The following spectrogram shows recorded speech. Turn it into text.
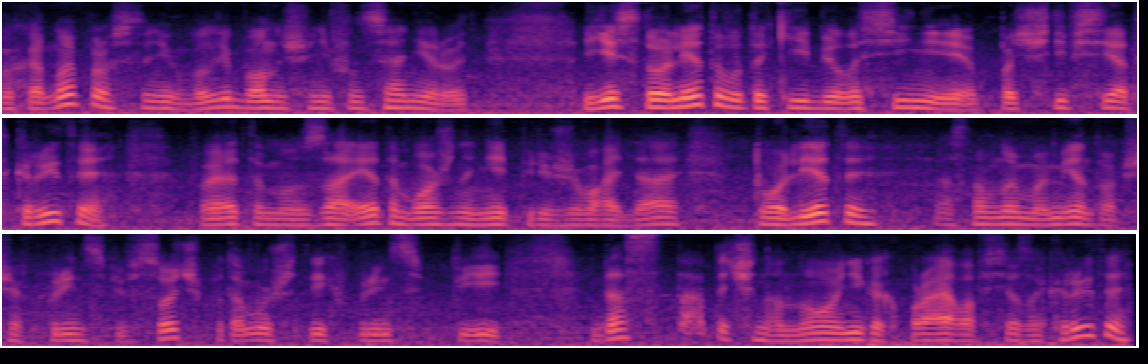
выходной просто у них был, либо он еще не функционирует. Есть туалеты вот такие бело-синие, почти все открыты, поэтому за это можно не переживать, да. Туалеты основной момент вообще в принципе в Сочи, потому что их в принципе достаточно, но они, как правило, все закрыты.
